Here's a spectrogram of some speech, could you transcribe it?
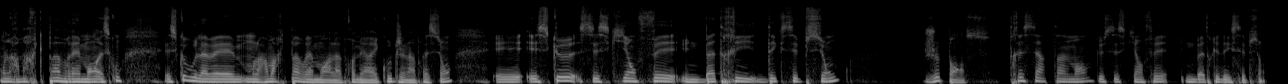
on la remarque pas vraiment. Est-ce que vous l'avez, on la remarque pas vraiment à la première écoute, j'ai l'impression. Et est-ce que c'est ce qui en fait une batterie d'exception? Je pense très certainement que c'est ce qui en fait une batterie d'exception.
